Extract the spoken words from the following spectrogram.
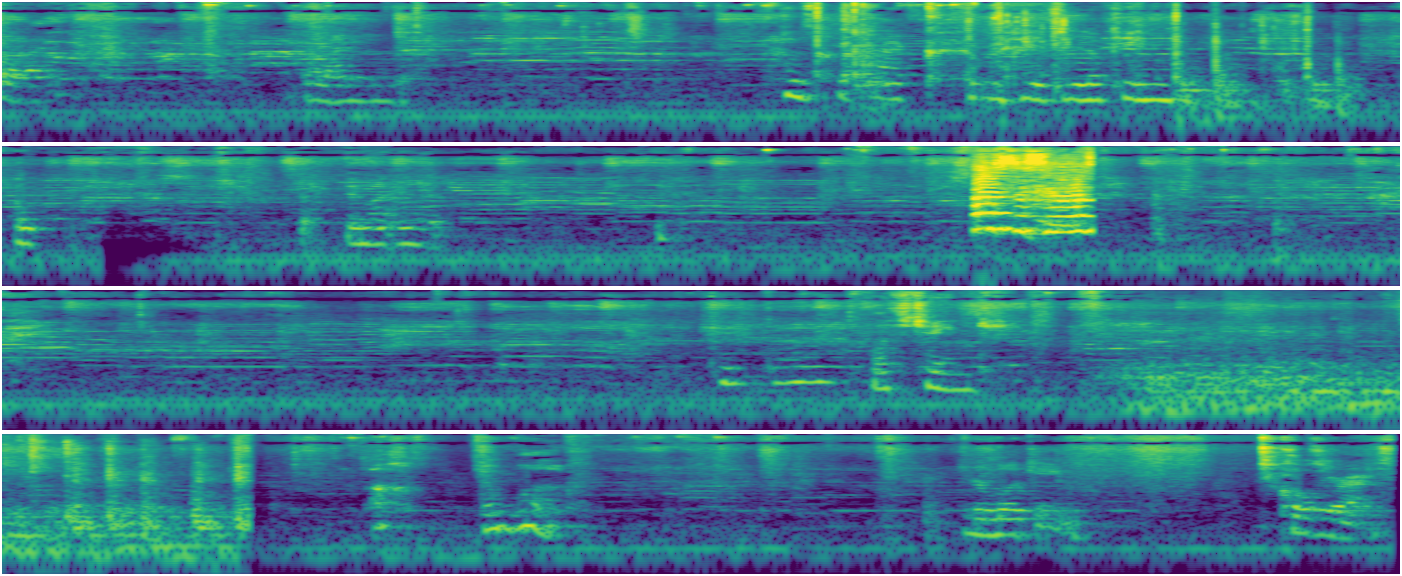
But blend. How's the back my head looking? Oh. Am I in it? Let's change. You're looking. Close your eyes.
